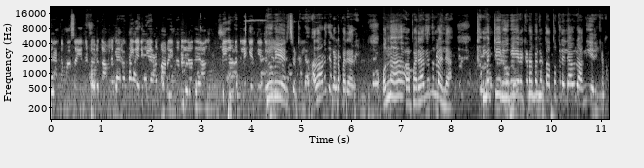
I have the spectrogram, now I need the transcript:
രണ്ടു മാസം എന്നിട്ട് ഒരു കമ്മിറ്റി രൂപീകരിക്കുക എന്ന് പറയുന്നതല്ലാതെ ആ രൂപീകരണത്തിലേക്ക് എത്തിയിട്ടില്ല. രൂപീകരിച്ചിട്ടില്ല. അതാണ് ഞങ്ങളുടെ പരാതി. ഒന്ന് പരാതി എന്നുള്ളതല്ല കമ്മിറ്റി രൂപീകരിക്കണമെങ്കിൽ തത്വത്തിൽ എല്ലാവരും അംഗീകരിക്കണം.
